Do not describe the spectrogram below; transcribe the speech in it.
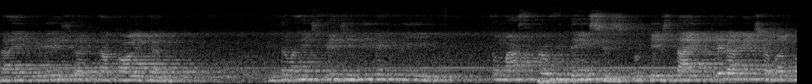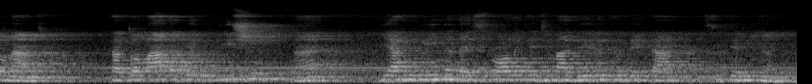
da Igreja Católica. Então a gente pediria que tomasse providências, porque está inteiramente abandonado. Está tomada pelo lixo né? e a ruína da escola, que é de madeira, também está se terminando.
